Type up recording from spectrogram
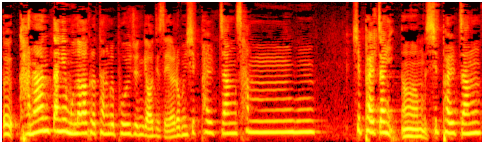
어, 가나안 땅의 문화가 그렇다는 걸 보여주는 게 어디 있어요? 여러분 18장 3 18장 어, 18장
